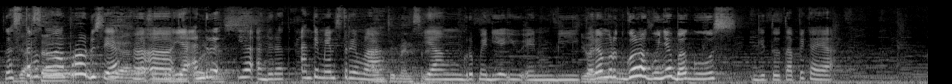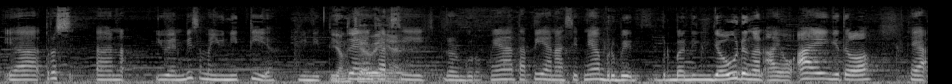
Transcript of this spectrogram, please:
nggak Nggak terkenal se- produce ya, iya, nggak Heeh, seberuntung ya under Produce. ya under anti mainstream lah, Anti-mainstream. yang grup media UNB. UNB. Padahal menurut gue lagunya bagus gitu, tapi kayak ya terus eh, na- UNB sama Unity ya, Unity Yang itu yang ceweknya. versi girl groupnya, tapi ya nasibnya berbe- berbanding jauh dengan IOI gitu loh, kayak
